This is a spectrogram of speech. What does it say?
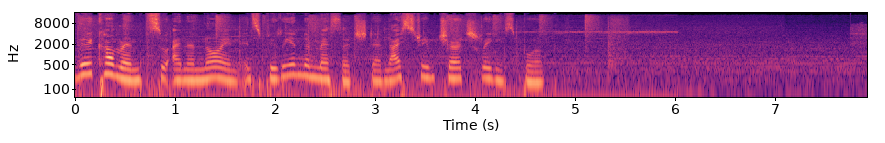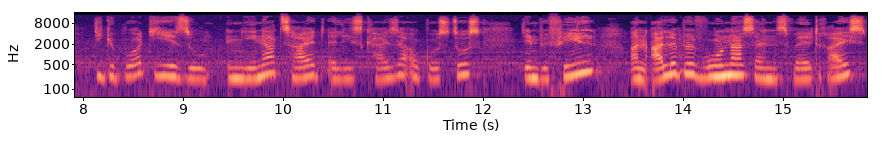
Willkommen zu einer neuen inspirierenden Message der Livestream Church Regensburg. Die Geburt Jesu. In jener Zeit erließ Kaiser Augustus den Befehl an alle Bewohner seines Weltreichs,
